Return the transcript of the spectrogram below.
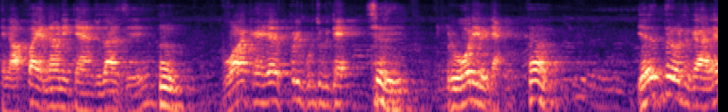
எங்க அப்பா என்ன பண்ணிட்டேன் சுதாரிச்சு உலக்கைய இப்படி புடிச்சுக்கிட்டேன். சரி. இப்படி ஓடி இருக்கேன். எதிர்த்து வீட்டுக்காரே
